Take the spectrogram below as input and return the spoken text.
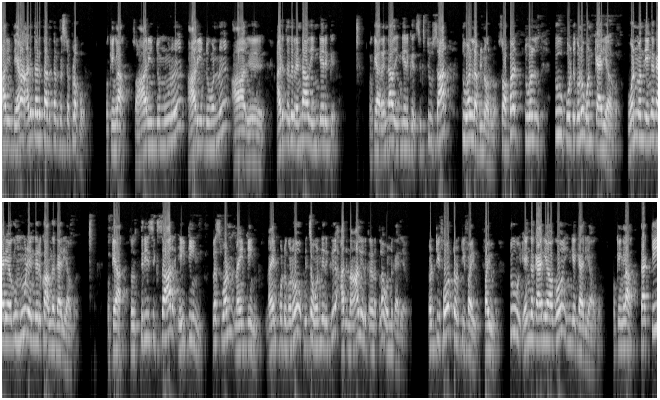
ஆறு இன்ட்டு ஏன்னா அடுத்தடுத்து அடுத்தடுத்த ஸ்டெப்ல போகும். ஓகேங்களா ஸோ ஆறு இன்ட்டு மூணு ஆறு இன்ட்டு ஒன்னு ஆறு. அடுத்தது ரெண்டாவது இங்க இருக்கு. ஓகே ரெண்டாவது இங்க இருக்கு. சிக்ஸ் டூ சார் டுவெல் அப்படின்னு வரணும். ஸோ அப்ப டுவெல் டூ போட்டுக்கணும் ஒன் கேரி ஆகும். ஒன் வந்து எங்க கேரி ஆகும்? மூணு எங்க இருக்கோ அங்க கேரி ஆகும். Okay so three six are eighteen plus one nineteen nine போட்டுக்கணும். மிச்சம் ஒன்னு இருக்கு. அது நாலு இருக்கிற இடத்துல ஒன்னு கேரி ஆகும். Twenty four twenty five five two எங்க கேரி ஆகும்? இங்க கேரி ஆகும். ஓகேங்களா? தேர்ட்டி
